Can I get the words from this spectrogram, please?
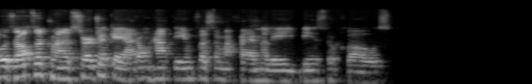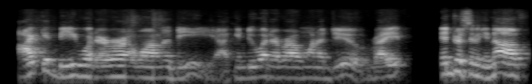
I was also trying to search, okay, I don't have the influence of my family being so close. I could be whatever I want to be. I can do whatever I want to do, right? Interestingly enough,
